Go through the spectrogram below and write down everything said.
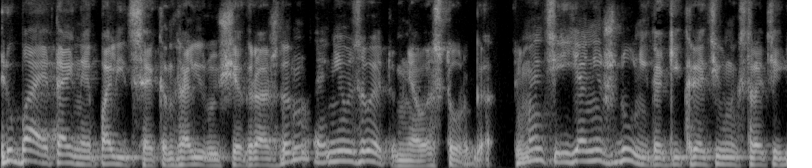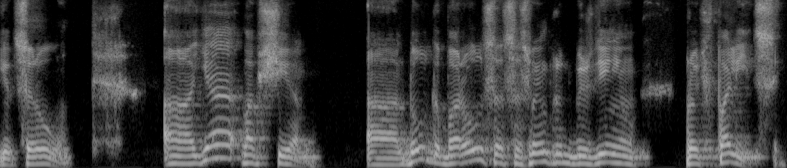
любая тайная полиция, контролирующая граждан, не вызывает у меня восторга. Понимаете, я не жду никаких креативных стратегий ЦРУ. А я вообще а, долго боролся со своим предубеждением против полиции.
